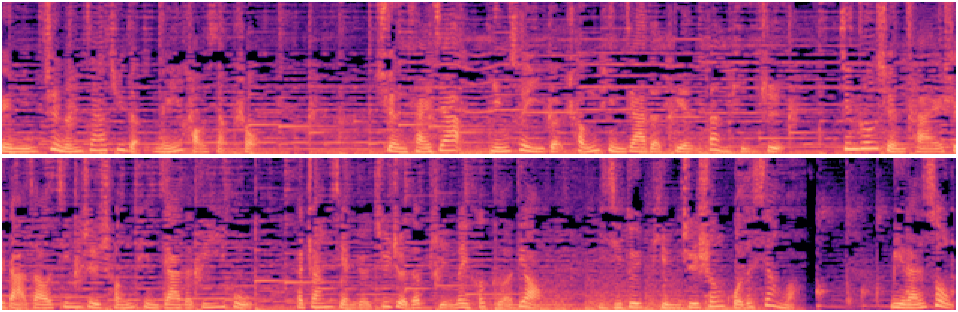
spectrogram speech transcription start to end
给您智能家居的美好享受。选材家凝萃一个成品家的典范品质，精装选材是打造精致成品家的第一步，它彰显着居者的品味和格调，以及对品质生活的向往。米兰颂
